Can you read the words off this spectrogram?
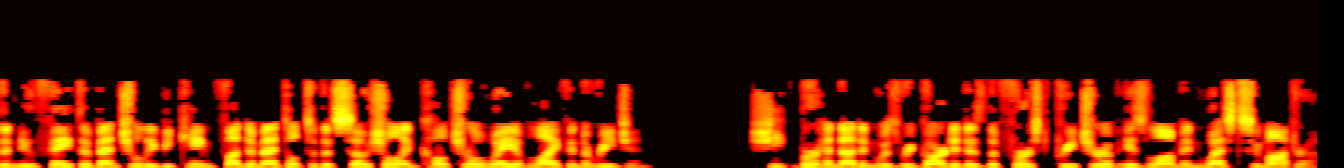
The new faith eventually became fundamental to the social and cultural way of life in the region. Sheikh Burhanuddin was regarded as the first preacher of Islam in West Sumatra.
